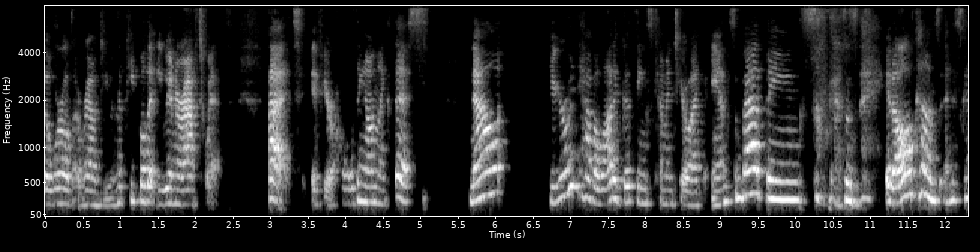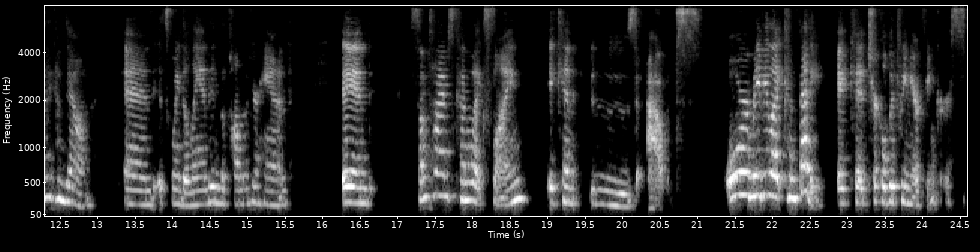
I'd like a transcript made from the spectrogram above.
the world around you and the people that you interact with. But if you're holding on like this, now you're going to have a lot of good things come into your life and some bad things because it all comes and it's going to come down and it's going to land in the palm of your hand. And sometimes, kind of like slime, it can ooze out. Or maybe like confetti, it could trickle between your fingers.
